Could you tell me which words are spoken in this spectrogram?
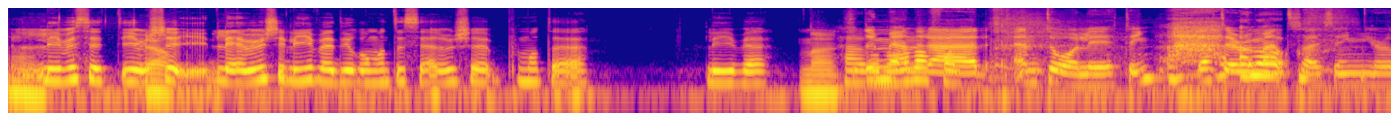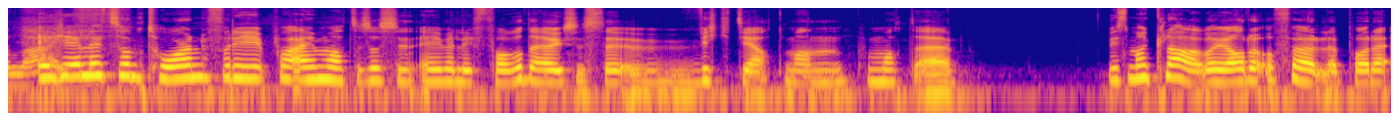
livet sitt. De er jo Ja. ikke, lever jo ikke livet. De romantiserer jo ikke på en måte livet Nei. her Du og nå, i mener det er en dårlig ting? Dette er romanticizing your life? Jeg er litt sånn torn, fordi på en måte så er jeg veldig for det. Og jeg syns det er viktig at man på en måte Hvis man klarer å gjøre det og føle på det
